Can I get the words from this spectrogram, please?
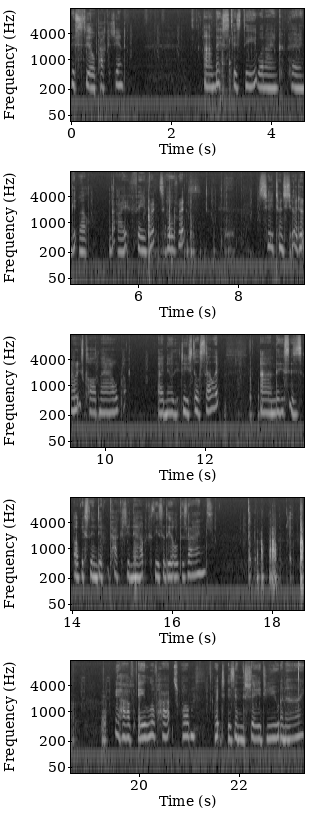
This steel packaging. And this is the one I'm comparing it, well, that I favourite over it. Shade 22, I don't know what it's called now, but I know they do still sell it and this is obviously in different packaging now because these are the old designs. Have a Love Hearts one which is in the shade You and I.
